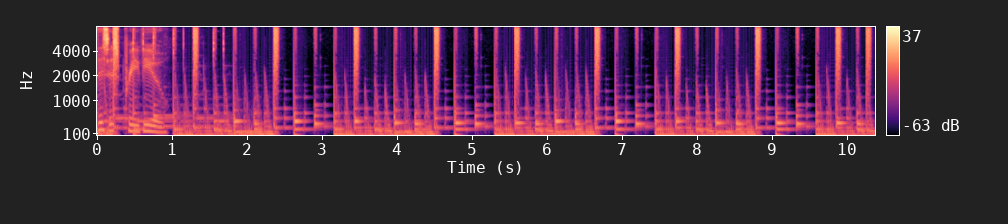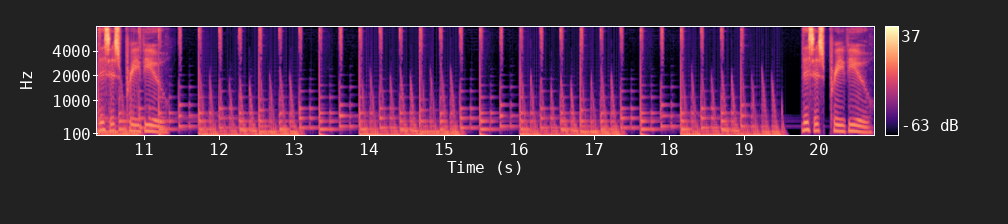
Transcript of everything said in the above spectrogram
This is preview. This is preview. This is preview.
